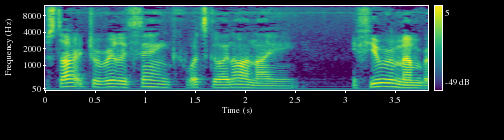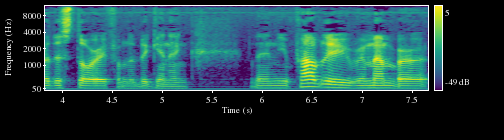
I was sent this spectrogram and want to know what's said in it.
started to really think what's going on. I, if you remember the story from the beginning then you probably remember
